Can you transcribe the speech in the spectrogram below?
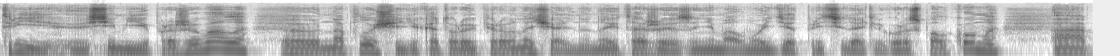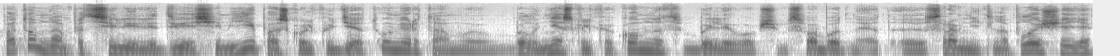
три э, семьи проживало э, на площади, которую первоначально на этаже занимал мой дед, председатель горосполкома. А потом нам подселили две семьи, поскольку дед умер. Там э, было несколько комнат, были, в общем, свободные сравнительно площади.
